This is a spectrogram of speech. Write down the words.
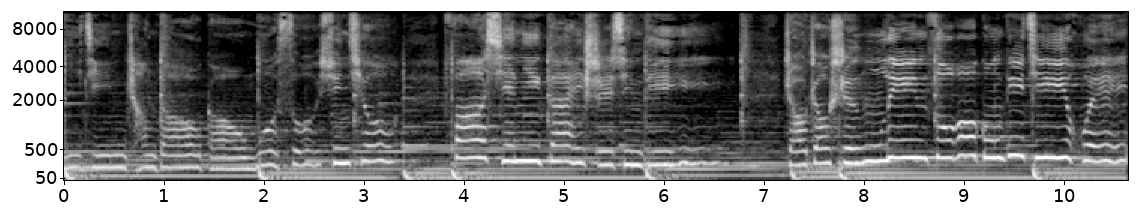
你经常祷告摸索寻求，发现你该实行的，找找圣灵做工的机会。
